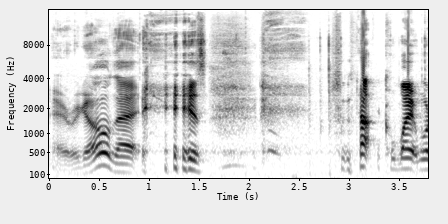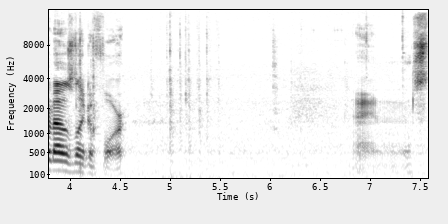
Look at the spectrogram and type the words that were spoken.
There we go. That is not quite what I was looking for. And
